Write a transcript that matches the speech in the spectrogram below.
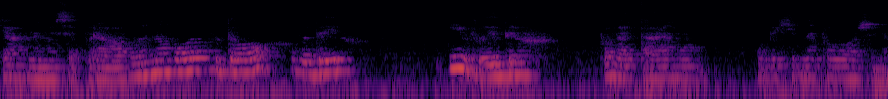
Тягнемося правою ногою, вдох, вдих і видих, повертаємо у вихідне положення.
